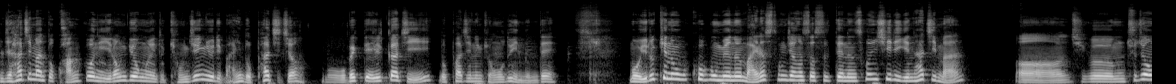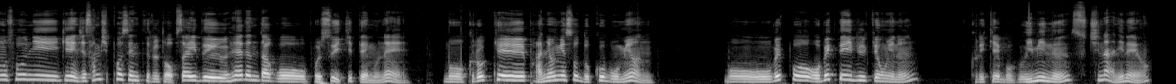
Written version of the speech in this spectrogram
이제 하지만 또 관건이 이런 경우에도 경쟁률이 많이 높아지죠. 뭐 500대 1까지 높아지는 경우도 있는데 뭐 이렇게 놓고 보면은 마이너스 통장을 썼을 때는 손실이긴 하지만 어 지금 추정 손익의 이제 30%를 더 업사이드 해야 된다고 볼 수 있기 때문에 뭐 그렇게 반영해서 놓고 보면 뭐 500, 500대 1일 경우에는 그렇게 뭐 의미 있는 수치는 아니네요.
